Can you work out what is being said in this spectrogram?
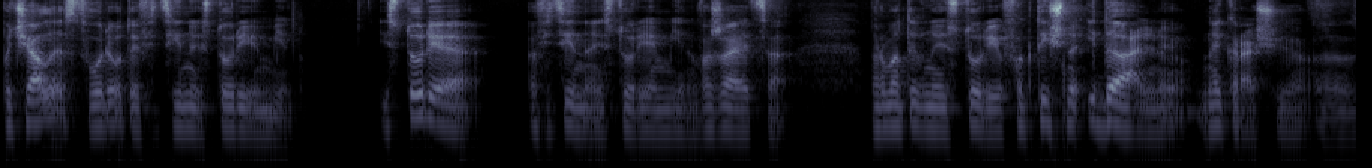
почали створювати офіційну історію Мін. Історія, офіційна історія Мін вважається нормативною історією фактично ідеальною, найкращою е,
